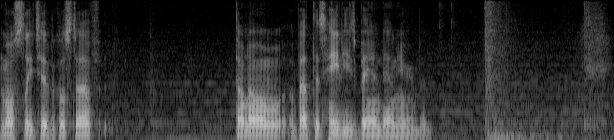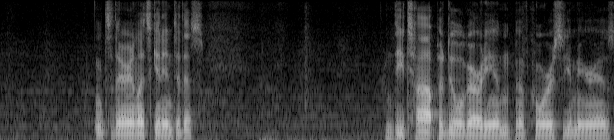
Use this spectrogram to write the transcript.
Mostly typical stuff. Don't know about this Hades band down here, but it's there. Let's get into this. The top duel guardian, of course, Ymir is.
